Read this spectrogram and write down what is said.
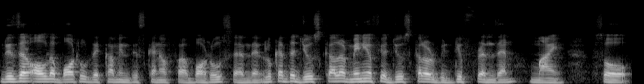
These are all the bottles they come in this kind of uh, bottles. And then look at the juice color. Many of your juice color will be different than mine. So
